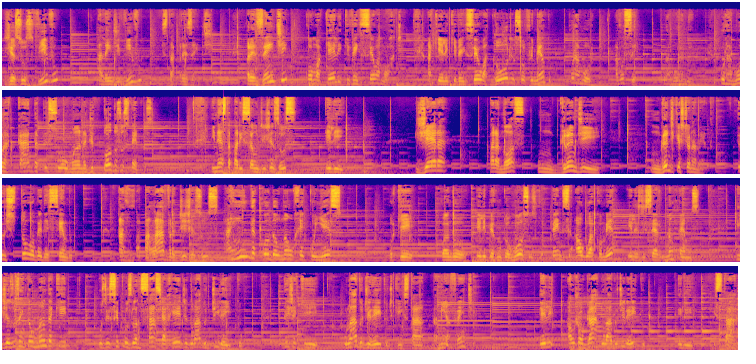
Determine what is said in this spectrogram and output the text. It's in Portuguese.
Jesus vivo, além de vivo, está presente. Presente como aquele que venceu a morte, aquele que venceu a dor e o sofrimento por amor a você, por amor a mim, por amor a cada pessoa humana de todos os tempos. E nesta aparição de Jesus, ele gera para nós um grande um grande questionamento. Eu estou obedecendo a, a, palavra de Jesus ainda quando eu não reconheço? Porque quando ele perguntou, moços, tendes algo a comer? Eles disseram, não temos. E Jesus então manda que os discípulos lançassem a rede do lado direito. Veja que o lado direito de quem está na minha frente, ele, ao jogar do lado direito, ele está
